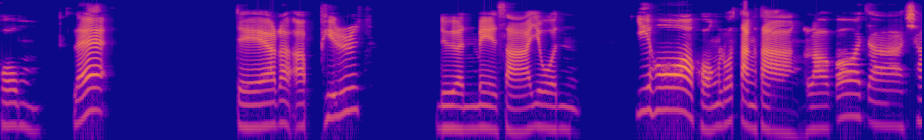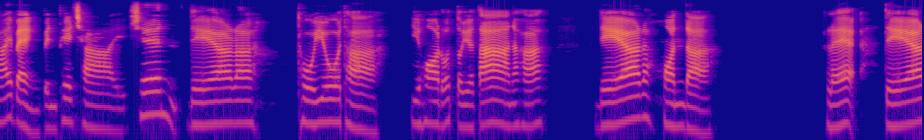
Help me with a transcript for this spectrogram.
คม และ der April เดือนเมษายน ยี่ห้อของรถต่างๆ เราก็จะใช้แบ่งเป็นเพศชาย เช่น der Toyota ยี่ห้อรถโตโยต้านะคะ der Honda และ der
